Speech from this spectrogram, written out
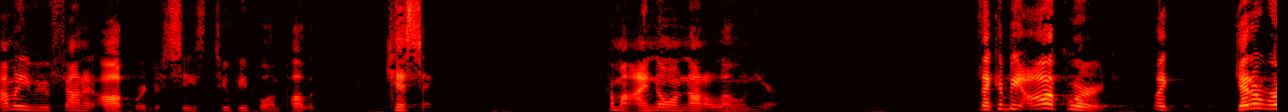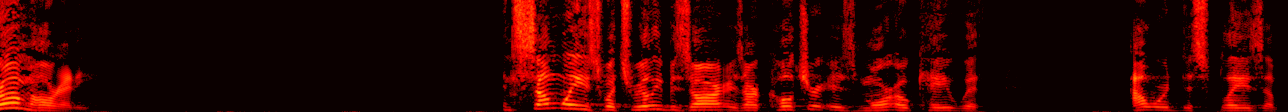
How many of you found it awkward to see two people in public kissing? Come on, I know I'm not alone here. That can be awkward. Like, get a room already. In some ways, what's really bizarre is our culture is more okay with outward displays of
